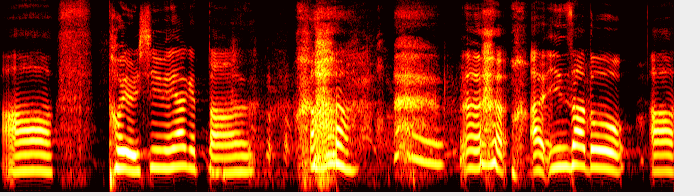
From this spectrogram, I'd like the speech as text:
아더 열심히 해야겠다. 아 인사도 아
